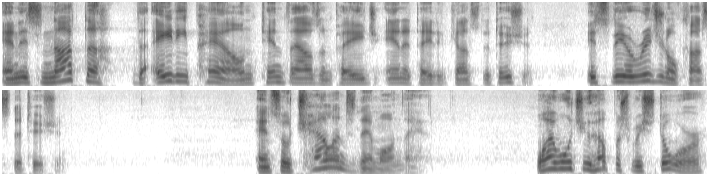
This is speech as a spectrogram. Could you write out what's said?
And it's not the, the 80 pound, 10,000 page annotated Constitution, it's the original Constitution. And so challenge them on that. Why won't you help us restore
